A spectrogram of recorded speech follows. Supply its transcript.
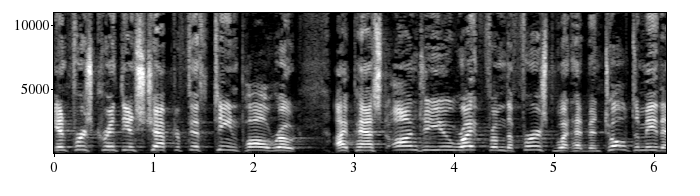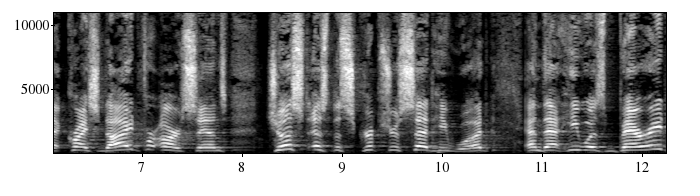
In 1 Corinthians chapter 15, Paul wrote, I passed on to you right from the first what had been told to me that Christ died for our sins, just as the scripture said he would, and that he was buried,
